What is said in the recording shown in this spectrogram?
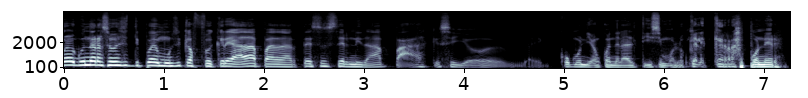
por alguna razón ese tipo de música fue creada para darte esa serenidad, paz, qué sé yo, eh, comunión con el Altísimo, lo que le querrás poner.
